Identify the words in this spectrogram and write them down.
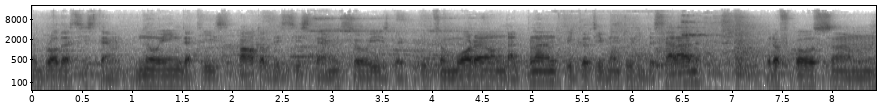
a broader system, knowing that he's part of this system. So he's like put some water on that plant because he want to eat the salad. But of course, um,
